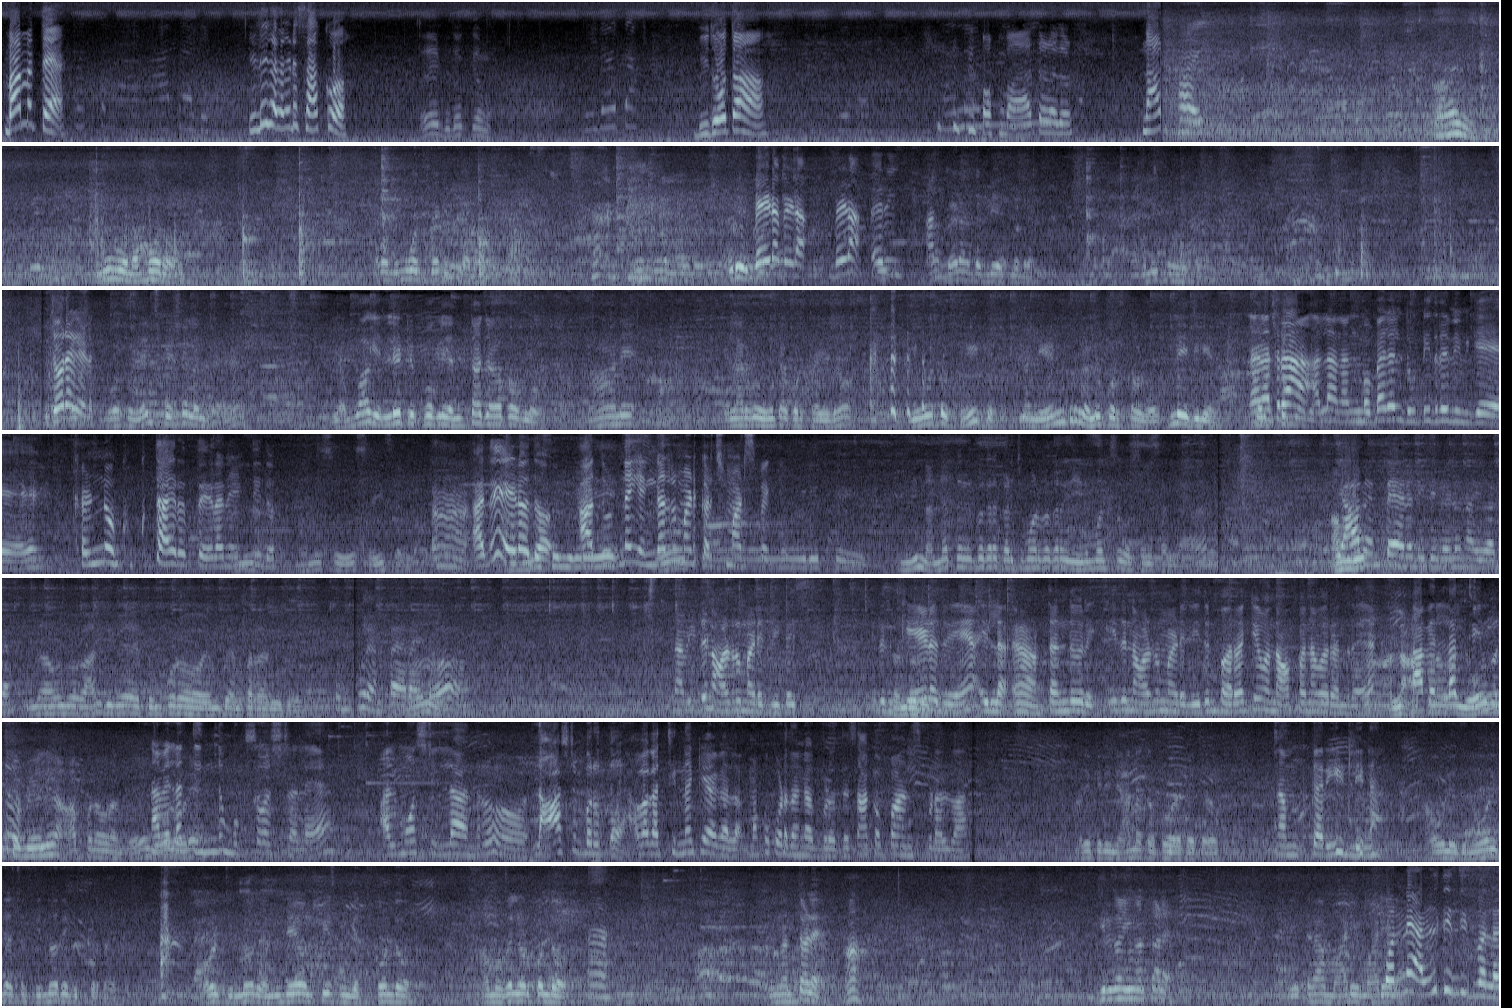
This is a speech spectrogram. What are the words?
ಬಾ ಮತ್ತೆ. ಇಳಿ ಕೆಳಗಡೆ ಸಾಕು. ಬಿದೋತಾ ಮಾತಾಡೋದು. ನಾ ಹಾಯ್ ಹಾಯ್ ನೀವು ಇಟ್ಕೊಳ್ಳೋಣ ಬೇಡ ಬೇಡ ಬೇಡ ಬೇಡ ಅಂತ ಬಿಡಿ ಎತ್ಬಿಟ್ರೆ ಜೋರಾಗಿ ಹೇಳು. ಇವತ್ತು ಏನು ಸ್ಪೆಷಲ್ ಅಂದರೆ ಯಾವಾಗ ಎಲ್ಲೇ ಟ್ರಿಪ್ ಹೋಗಲಿ ಎಂಥ ಜಾಗಕ್ಕೆ ಹೋಗಲಿ ನಾನೇ ಎಲ್ಲರಿಗೂ ಊಟ ಕೊಡ್ತಾ ಇದ್ದೋ ಇವತ್ತು ಟ್ರೀಟ್ ನನ್ನ ಹೆಂಡ್ರು ನನಗೆ ಕೊಡಿಸ್ತಾವಳು ಒಬ್ಬನೇ ಇದ್ದೀನಿ ಅಂತ. ನನ್ನ ಹತ್ರ ಅಲ್ಲ ನನ್ನ ಮೊಬೈಲಲ್ಲಿ ದುಡ್ಡಿದ್ರೆ ನಿನಗೆ ಕಣ್ಣು ಕುಕ್ತಾ ಇರುತ್ತೆ ನಾನು ಹೆಂಡ್ತಿದ್ದು ಮನಸ್ಸು ಸಹಿಸಲ್ಲ ಅದೇ ಹೇಳೋದು. ಆ ದುಡ್ಡನ್ನ ಹೆಂಗಾದ್ರೂ ಮಾಡಿ ಖರ್ಚು ಮಾಡಿಸ್ಬೇಕು. ಇರುತ್ತೆ. ನೀನು ನನ್ನ ಹತ್ರ ಇರ್ಬೇಕಾದ್ರೆ ಖರ್ಚು ಮಾಡ್ಬೇಕಾದ್ರೆ ಏನು ಮನಸ್ಸು ಸಹಿಸಲ್ಲ ಯಾವ ಎಂಪೈರ್ ಅಲ್ಲಿ ಇದೀವಿ ಹೇಳು ನಾವು ಇವಾಗ? ನಾವು ಇವಾಗ ತುಮಕೂರು ಎಂಪ ಇದೀವಿ ತುಮಕೂರು ಎಂಪೈರ್ ಇದು? ನಾವು ಇದನ್ನ ಆರ್ಡರ್ ಮಾಡಿದ್ವಿ ಗೈಸ್ ಇದನ್ನ. ಕೇಳಿದ್ವಿ. ಇಲ್ಲ ತಂದೂರಿ. ಇದನ್ನ ಆರ್ಡರ್ ಮಾಡಿದ್ವಿ. ಇದನ್ನ ಬರೋಕೆ ಒಂದು ಹಾಫ್ ಅನ್ ಅವರ್ ಅಂದ್ರೆ ನಾವೆಲ್ಲ ತಿಂದು ಗಂಟೆ ಮೇಲೆ ಹಾಫ್ ಅನ್ ಅವರ್ ಅಂದರೆ ನಾವೆಲ್ಲ ತಿಂದು ಮುಗಿಸೋ ಅಷ್ಟರಲ್ಲೇ ಆಲ್ಮೋಸ್ಟ್ ಇಲ್ಲ ಅಂದ್ರು ಲಾಸ್ಟಿಗೆ ಬರುತ್ತೆ. ಅವಾಗ ಅದ್ ತಿನ್ನಕ್ಕೆ ಆಗಲ್ಲ. ಮಕ್ಕಳು ಕೊಡ್ದಂಗೆ ಆಗ್ಬಿಡುತ್ತೆ. ಸಾಕಪ್ಪ ಅನ್ಸ್ಬಿಡಲ್ವಾ? ಅದಕ್ಕೆ ನೀನು ಯಾರನ್ನ ಕರ್ಕೊಬೇಕಾಯ್ತಾರೋ ನಮ್ದು ಕರಿ ಇಡ್ಲಿನ. ಅವಳು ಇದು ನೋಡಿದ ಅಷ್ಟು ತಿನ್ನೋದೇ ಬಿಟ್ಕೊಡ್ತಾ ಇತ್ತು. ಅವಳು ತಿನ್ನೋದು ಒಂದೇ ಒಂದು ಪೀಸ್ ನಿಂಗೆ ಎತ್ಕೊಂಡು ಆ ಮೊಬೈಲ್ ನೋಡ್ಕೊಂಡು. ಹಿಂಗಂತಾಳೆ ಹಾಂ. ತಿರ್ಗಾ ಹಿಂಗಂತಾಳೆ ಈ ಥರ ಮಾಡಿ ಮಾಡಿ ಮೊನ್ನೆ ಅಲ್ಲಿ ತಿಂದಿದ್ವಲ್ಲ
